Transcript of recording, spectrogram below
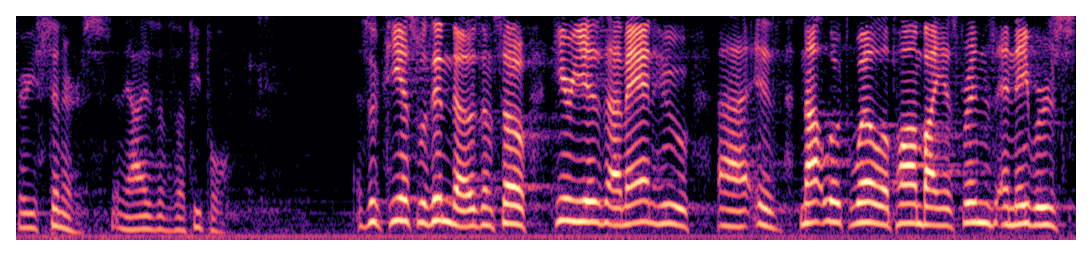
very sinners in the eyes of the people. Zacchaeus was in those. And so here he is, a man who uh, is not looked well upon by his friends and neighbors.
